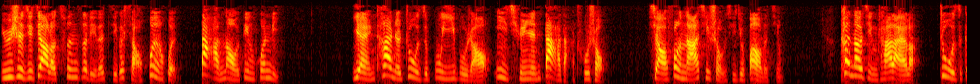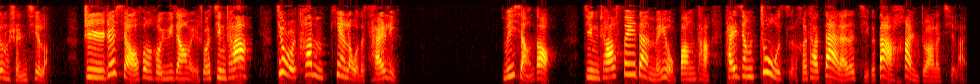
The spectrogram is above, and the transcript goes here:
于是就叫了村子里的几个小混混大闹订婚礼。眼看着柱子不依不饶，一群人大打出手，小凤拿起手机就报了警。看到警察来了，柱子更神气了，指着小凤和于江伟说：“警察，就是他们骗了我的彩礼。”没想到。警察非但没有帮他，还将柱子和他带来的几个大汉抓了起来。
